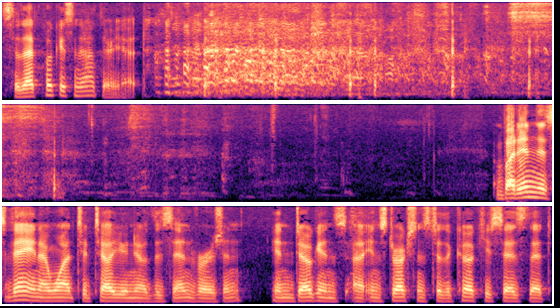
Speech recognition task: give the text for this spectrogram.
so that book isn't out there yet. but in this vein, I want to tell you, you know, the Zen version. In Dogen's uh, instructions to the cook, he says that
